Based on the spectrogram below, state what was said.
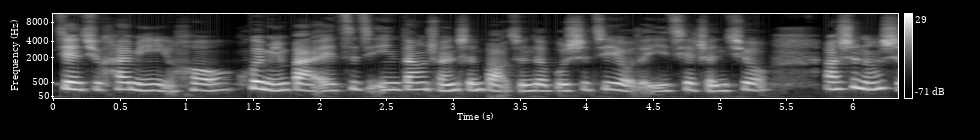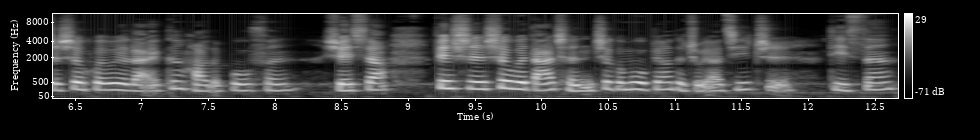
渐趋开明以后，会明白自己应当传承保存的不是既有的一切成就，而是能使社会未来更好的部分。学校便是社会达成这个目标的主要机制。第三，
